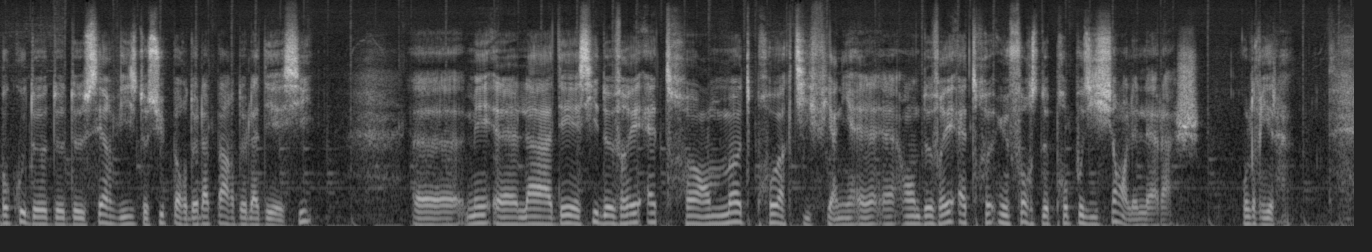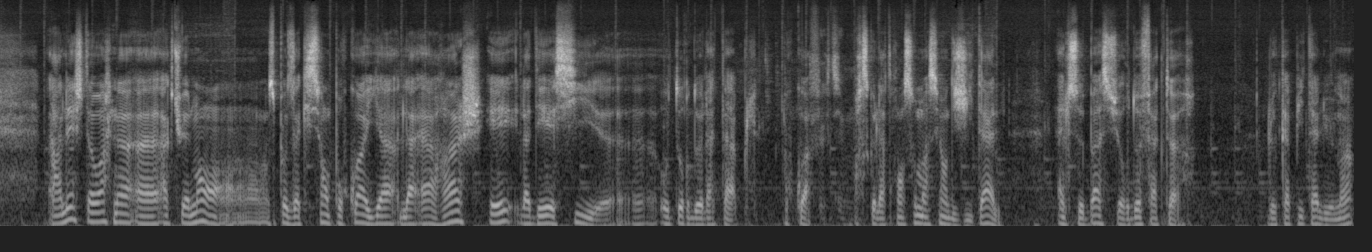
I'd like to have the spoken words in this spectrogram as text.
beaucoup de, services, de support de la part de la DSI. Euh, mais euh, la DSI devrait être en mode proactif. Yani, on devrait être une force de proposition, les RH. Euh, actuellement, on se pose la question pourquoi il y a la RH et la DSI euh, autour de la table? Pourquoi? Parce que la transformation digitale, elle se base sur deux facteurs le capital humain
